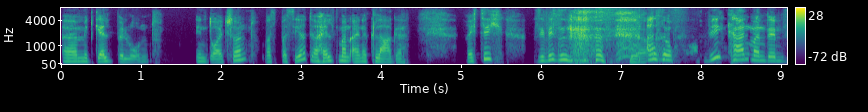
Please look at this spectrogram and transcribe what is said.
äh, mit Geld belohnt. In Deutschland, was passiert? Erhält man eine Klage. Richtig? Sie wissen, ja. also wie kann man denn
